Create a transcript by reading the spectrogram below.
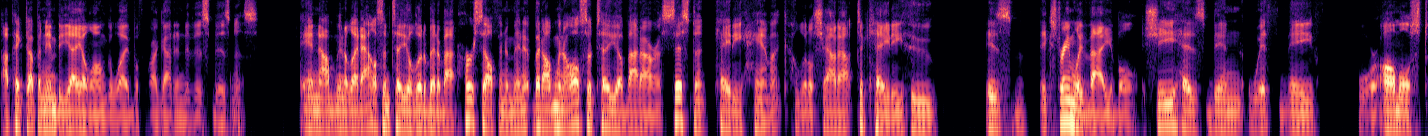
I picked up an MBA along the way before I got into this business. And I'm going to let Alison tell you a little bit about herself in a minute, but I'm going to also tell you about our assistant, Katie Hammock. A little shout out to Katie, who is extremely valuable. She has been with me for almost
